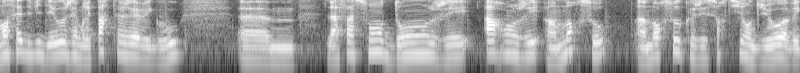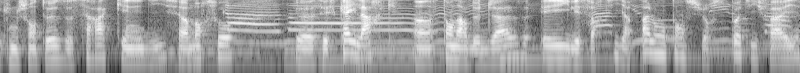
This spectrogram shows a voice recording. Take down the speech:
dans cette vidéo, j'aimerais partager avec vous euh, la façon dont j'ai arrangé un morceau, un morceau que j'ai sorti en duo avec une chanteuse, Sarah Kennedy. C'est un morceau, euh, c'est Skylark, un standard de jazz, et il est sorti il n'y a pas longtemps sur Spotify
